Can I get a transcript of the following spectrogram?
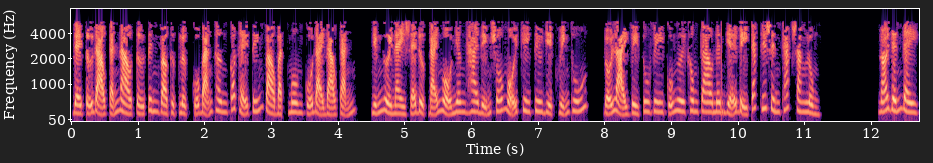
đệ tử đạo cảnh nào tự tin vào thực lực của bản thân có thể tiến vào bạch môn của đại đạo cảnh, những người này sẽ được đãi ngộ nhân hai điểm số mỗi khi tiêu diệt huyễn thú, đổi lại vì tu vi của ngươi không cao nên dễ bị các thí sinh khác săn lùng. Nói đến đây,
